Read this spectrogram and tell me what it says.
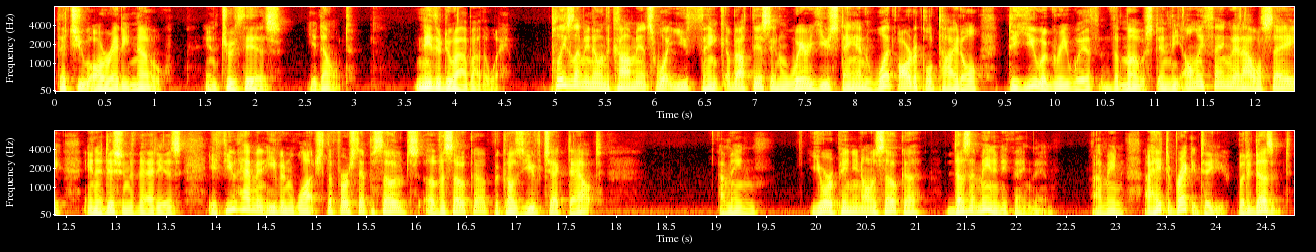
that you already know. And truth is, you don't. Neither do I, by the way. Please let me know in the comments what you think about this and where you stand. What article title do you agree with the most? And the only thing that I will say in addition to that is if you haven't even watched the first episodes of Ahsoka because you've checked out, I mean, your opinion on Ahsoka doesn't mean anything then. I mean, I hate to break it to you, but it doesn't.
